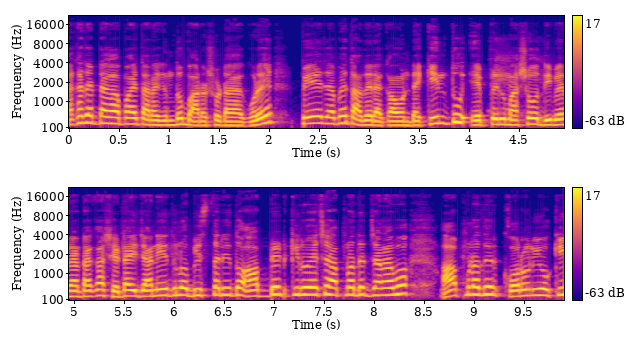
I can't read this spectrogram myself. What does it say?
এক হাজার টাকা পায় তারা কিন্তু বারোশো টাকা করে পেয়ে যাবে তাদের অ্যাকাউন্টে কিন্তু এপ্রিল মাসেও দিবে না টাকা, সেটাই জানিয়ে দিল। বিস্তারিত আপডেট কি রয়েছে আপনাদের জানাব। আপনাদের করণীয় কি?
